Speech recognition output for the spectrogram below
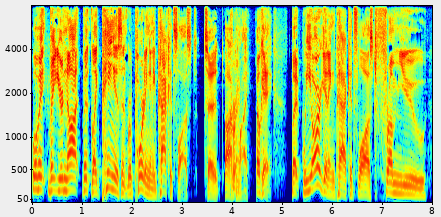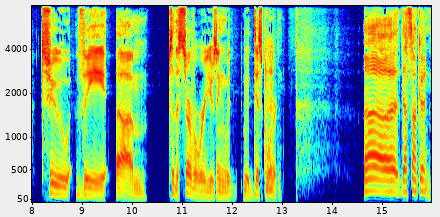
Well, but, but you're not. But like Ping isn't reporting any packets lost to Akamai. Correct. Okay, but we are getting packets lost from you to the um to the server we're using with with Discord. Uh, that's not good.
